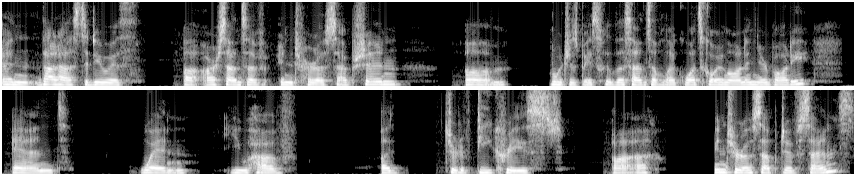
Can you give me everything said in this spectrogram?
and that has to do with uh, our sense of interoception, um, which is basically the sense of like what's going on in your body. And when you have a sort of decreased uh, interoceptive sense,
